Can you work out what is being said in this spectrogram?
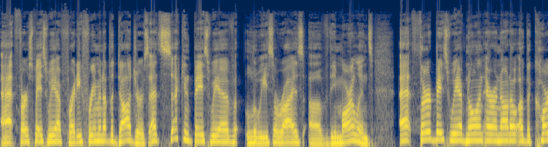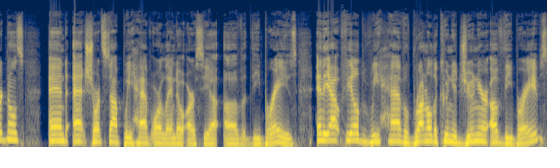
At first base, we have Freddie Freeman of the Dodgers. At second base, we have Luis Arraez of the Marlins. At third base, we have Nolan Arenado of the Cardinals. And at shortstop, we have Orlando Arcia of the Braves. In the outfield, we have Ronald Acuna Jr. of the Braves.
